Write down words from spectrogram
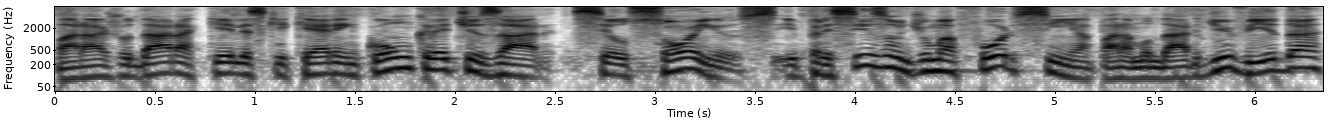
Para ajudar aqueles que querem concretizar seus sonhos e precisam de uma forcinha para mudar de vida,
